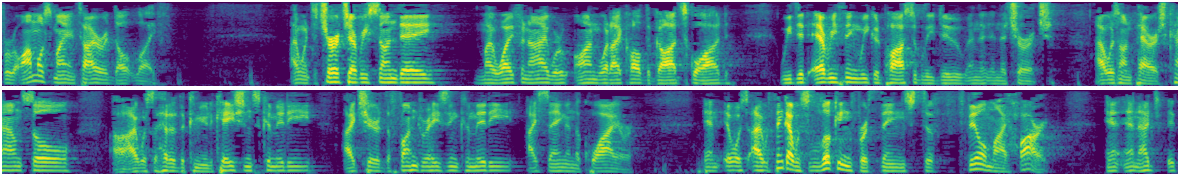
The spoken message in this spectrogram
for almost my entire adult life. I went to church every Sunday. My wife and I were on what I called the God Squad. We did everything we could possibly do in the, in the church. I was on parish council. Uh, I was the head of the communications committee. I chaired the fundraising committee. I sang in the choir. And it was, I think I was looking for things to fill my heart. And, and I, it,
